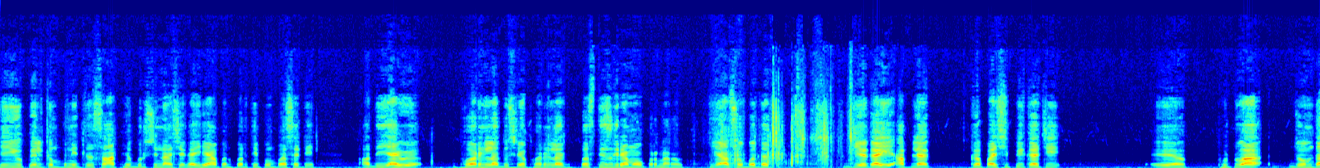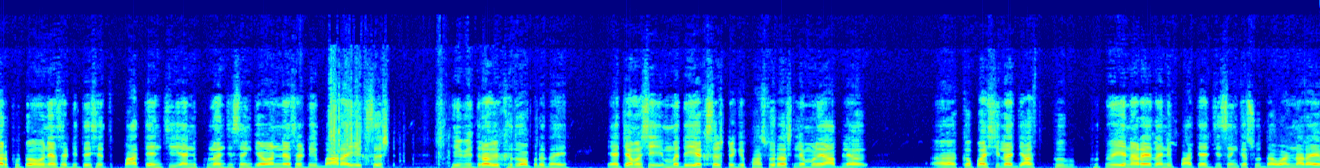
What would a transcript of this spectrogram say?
हे युपीएल कंपनीचं साफ हे बुरशीनाशक आहे. हे आपण प्रतिपंपासाठी आता या फवारणीला दुसऱ्या फवारणीला पस्तीस ग्रॅम वापरणार आहोत. यासोबतच जे काही आपल्या कपाशी पिकाची फुटवा जोमदार फुटवा होण्यासाठी तसेच पात्यांची आणि फुलांची संख्या वाढण्यासाठी बारा एकसष्ट हे विद्राव्य खत वापरत आहे. याच्यामध्ये मध्ये एकसष्ट टक्के फॉस्फर असल्यामुळे आपल्या कपाशीला जास्त फु फुटवे येणार आहेत आणि पात्यांची संख्या सुद्धा वाढणार आहे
